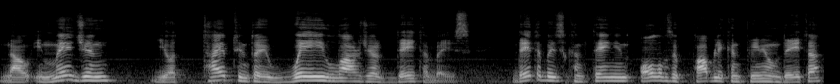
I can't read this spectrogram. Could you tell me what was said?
Now imagine you're typed into a way larger database. Database containing all of the public and premium data,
